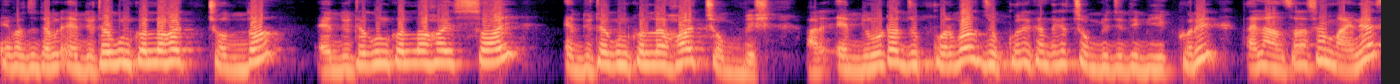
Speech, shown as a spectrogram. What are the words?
এবার যদি আমরা এই দুইটা গুণ করলে হয় চোদ্দ এর দুইটা গুণ করলে হয় ছয় এর দুইটা গুণ করলে হয় চব্বিশ। আর এর দুটোটা যোগ করব, যোগ করে এখান থেকে চব্বিশ যদি বিয়োগ করি, তাহলে আনসার আসে মাইনাস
